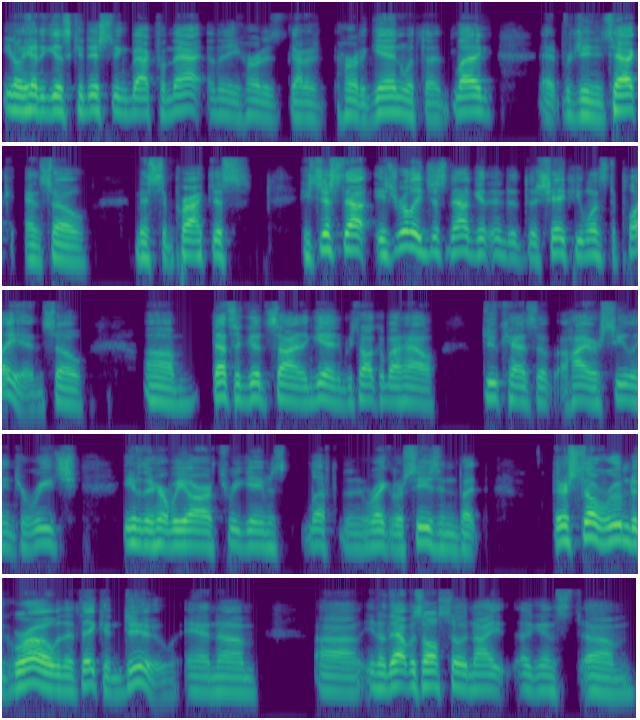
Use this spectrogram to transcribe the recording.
you know he had to get his conditioning back from that, and then he hurt his got it hurt again with the leg at Virginia Tech, and so missed some practice. He's just out. He's really just now getting into the shape he wants to play in. So um, that's a good sign. Again, we talk about how Duke has a higher ceiling to reach, even though here we are, three games left in the regular season, but there's still room to grow that they can do. And um, uh, you know that was also a night against um,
